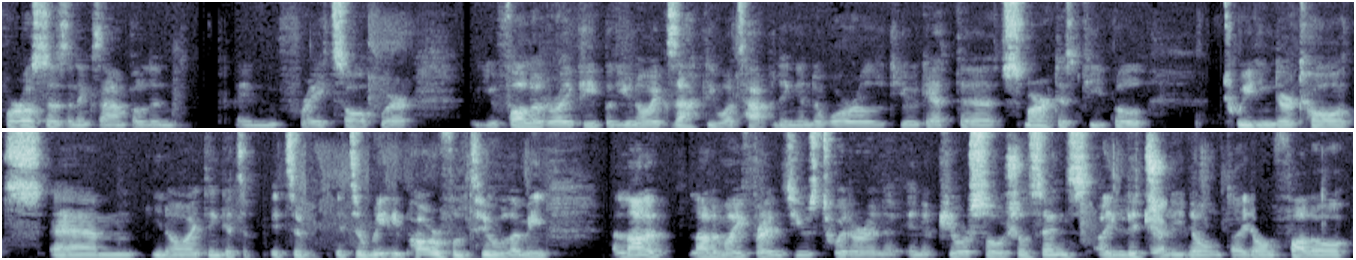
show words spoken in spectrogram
for us as an example in in freight software, you follow the right people, you know exactly what's happening in the world. You get the smartest people tweeting their thoughts. Um, you know, I think it's a it's a it's a really powerful tool. I mean, a lot of a lot of my friends use Twitter in a, in a pure social sense. I literally yeah. don't. I don't follow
